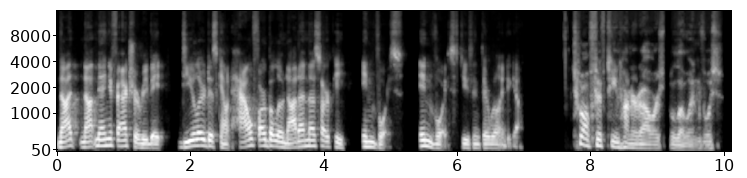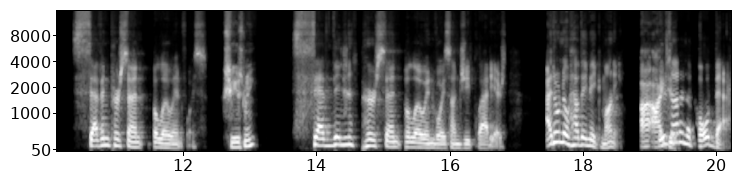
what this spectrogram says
Not not manufacturer rebate, dealer discount. How far below not MSRP invoice invoice do you think they're willing to go? Twelve fifteen hundred dollars below invoice. Seven percent below invoice. Excuse me. Seven percent below invoice on Jeep Gladiators. I don't know how they make money. I, I There's do. not enough holdback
